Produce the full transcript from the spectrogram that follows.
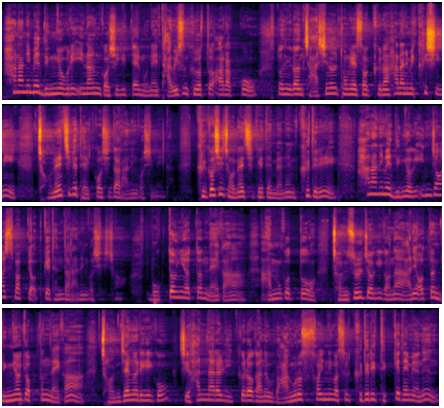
하나님의 능력으로 인한 것이기 때문에 다윗은 그것도 알았고 또는 이런 자신을 통해서 그런 하나님의 크심이 전해지게 될 것이다라는 것입니다. 그것이 전해지게 되면은 그들이 하나님의 능력을 인정할 수밖에 없게 된다라는 것이죠. 목동이었던 내가 아무것도 전술적이거나 아니 어떤 능력이 없던 내가 전쟁을 이기고 즉 한 나라를 이끌어가는 왕으로서 서 있는 것을 그들이 듣게 되면은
